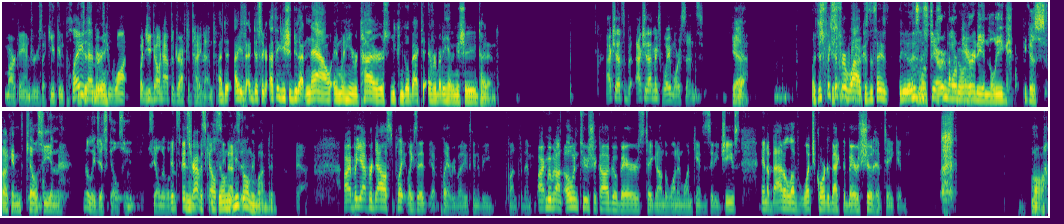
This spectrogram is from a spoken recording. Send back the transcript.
Mark Andrews, like you can play them if you want, but you don't have to draft a tight end. I, di- I, I disagree. I think you should do that now, and when he retires, you can go back to everybody having a shitty tight end. Actually, that's a bit, actually that makes way more sense. Yeah. Yeah. Like just fix Just it for a while because this is you know this more is just par- not more normal. parity in the league because fucking Kelce and really just Kelce. It's the only one. It's it's Travis He's Kelce. the only, he's the only one, dude. Yeah. All right, but yeah, for Dallas to play, like I said, yeah, play everybody. It's going to be fun for them. All right, moving on. 0 2 Chicago Bears taking on the 1 and 1 Kansas City Chiefs in a battle of which quarterback the Bears should have taken. Oh,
